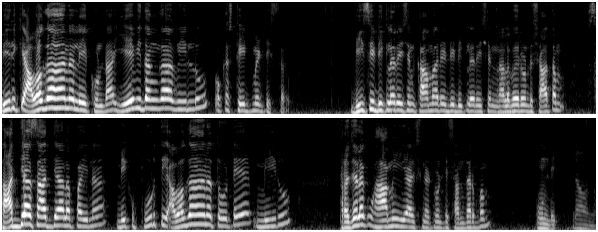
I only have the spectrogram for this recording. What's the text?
వీరికి అవగాహన లేకుండా ఏ విధంగా వీళ్ళు ఒక స్టేట్మెంట్ ఇస్తారు? బీసీ డిక్లరేషన్ కామారెడ్డి డిక్లరేషన్ నలభై రెండు శాతం సాధ్యాసాధ్యాలపైన మీకు పూర్తి అవగాహనతోటే మీరు ప్రజలకు హామీ ఇవ్వాల్సినటువంటి సందర్భం ఉంది. అవును.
